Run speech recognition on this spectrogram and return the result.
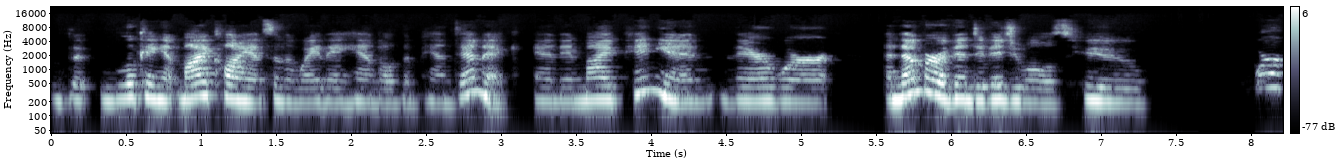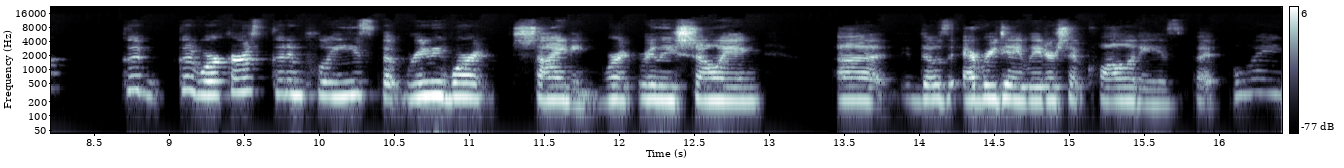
the, looking at my clients and the way they handled the pandemic. And in my opinion, there were a number of individuals who were good, good workers, good employees, but really weren't shining, weren't really showing uh, those everyday leadership qualities. But boy,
